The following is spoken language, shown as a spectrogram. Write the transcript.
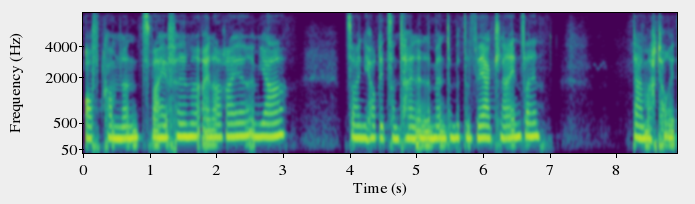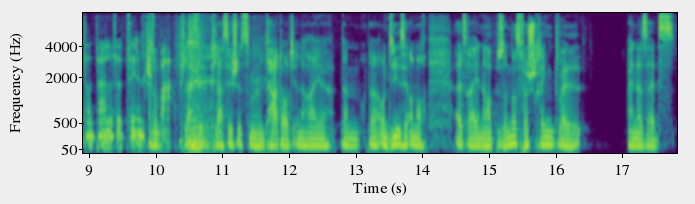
oft kommen dann zwei Filme einer Reihe im Jahr. Sollen die horizontalen Elemente bitte sehr klein sein? Da macht horizontales Erzählen Also Spaß. klassi klassisch ist zum Beispiel ein Tatort ja eine Reihe dann, oder? Und sie ist ja auch noch als Reihe noch besonders verschränkt, weil einerseits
